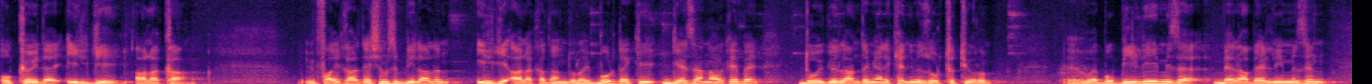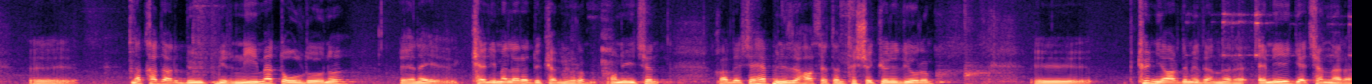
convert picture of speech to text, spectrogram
o köyde ilgi, alaka, Faik kardeşimiz Bilal'ın ilgi alakadan dolayı buradaki gezen arkaya ben duygulandım yani kendimi zor tutuyorum. E, Ve bu birliğimize, beraberliğimizin e, ne kadar büyük bir nimet olduğunu yani kelimelere dökemiyorum. Onun için kardeşler hepinize hasreten teşekkür ediyorum. E, bütün yardım edenlere, emeği geçenlere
